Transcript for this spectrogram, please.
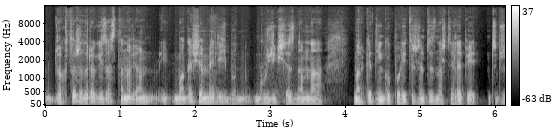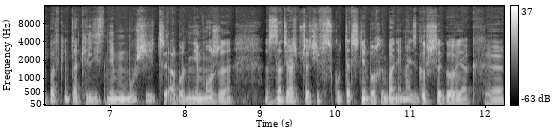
doktorze drogi, zastanawiam i mogę się mylić, bo guzik się znam na marketingu politycznym, ty znacznie lepiej. Czy przypadkiem taki list nie musi, czy albo nie może zadziałać przeciwskutecznie, bo chyba nie ma nic gorszego, jak e,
